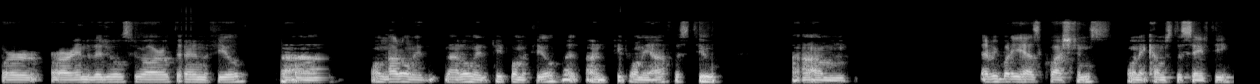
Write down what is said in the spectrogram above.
for for our individuals who are out there in the field. Uh, well, not only not only the people in the field, but on people in the office too. Um, everybody has questions when it comes to safety.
